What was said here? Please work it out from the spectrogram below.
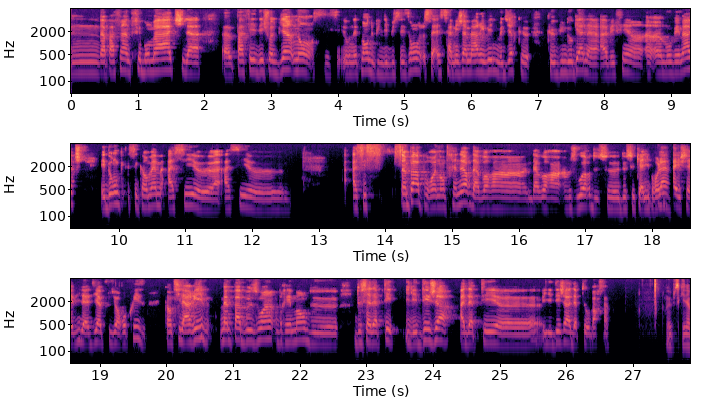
n'a pas fait un très bon match, il a euh, pas fait des choses bien. Non, honnêtement, depuis le début de saison, ça, ça m'est jamais arrivé de me dire que, que Gundogan avait fait un, un, mauvais match. Et donc, c'est quand même assez, assez, assez sympa pour un entraîneur d'avoir un d'avoir un, joueur de ce de ce calibre-là. Mm. Et Xavi l'a dit à plusieurs reprises, quand il arrive, même pas besoin vraiment de de s'adapter. Il est déjà adapté. Euh, il est déjà adapté au Barça. Oui, parce qu'il a,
